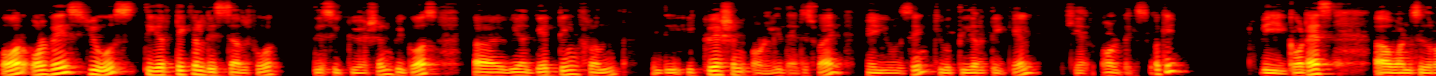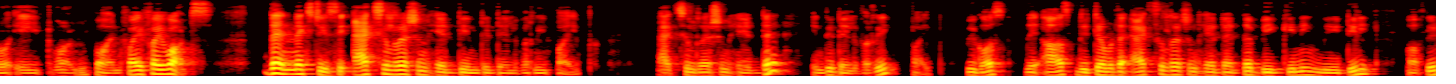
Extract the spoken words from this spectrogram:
Or always use theoretical discharge for this equation because uh, we are getting from the equation only. That is why we are using q theoretical here always. Okay? We got as uh, 1081.55 watts. Then next is the acceleration head in the delivery pipe. Acceleration head in the delivery pipe because they ask determine the acceleration head at the beginning middle of the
